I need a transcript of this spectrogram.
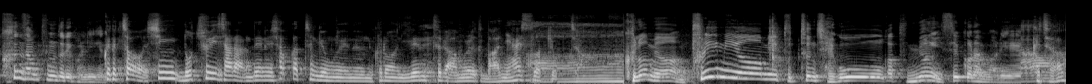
큰 상품들이 걸리겠네요 그렇죠. 신, 노출이 잘 안 되는 샵 같은 경우에는 그런 이벤트 를 아무래도 많이 할 수밖에 없죠. 그러면 프리미엄이 붙은 재고가 분명히 있을 거란 말이에요 그렇죠.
